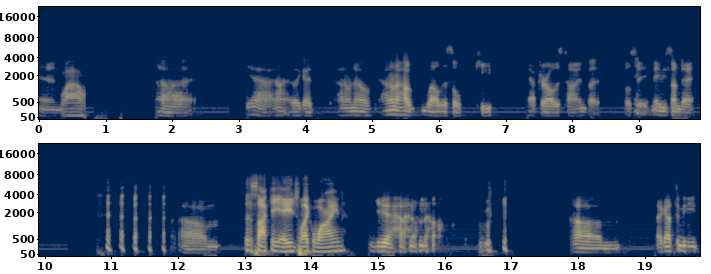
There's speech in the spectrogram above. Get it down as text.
And wow. Uh, yeah, I don't like I I don't know I don't know how well this will keep after all this time, but we'll see. Maybe someday. um, the sake age like wine. Yeah, I don't know. um, I got to meet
